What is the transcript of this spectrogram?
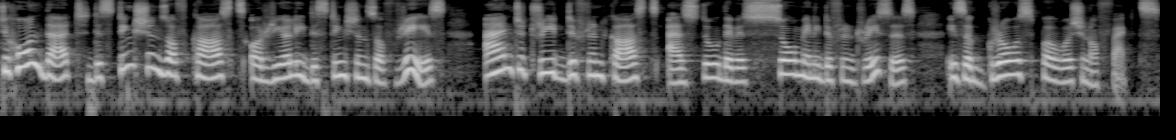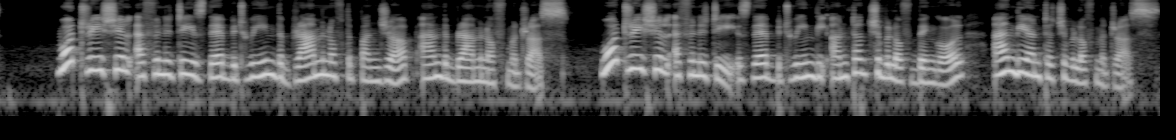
To hold that distinctions of castes are really distinctions of race and to treat different castes as though there were so many different races is a gross perversion of facts. What racial affinity is there between the Brahmin of the Punjab and the Brahmin of Madras? What racial affinity is there between the untouchable of Bengal and the untouchable of Madras?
